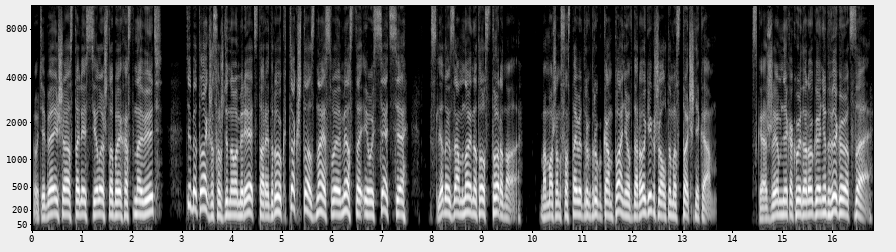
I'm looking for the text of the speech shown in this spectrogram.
«У тебя еще остались силы, чтобы их остановить? Тебе также суждено умереть, старый друг, так что знай свое место и усядься. Следуй за мной на ту сторону мы можем составить друг другу компанию в дороге к желтым источникам. Скажи мне, какой дорогой они двигаются?»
